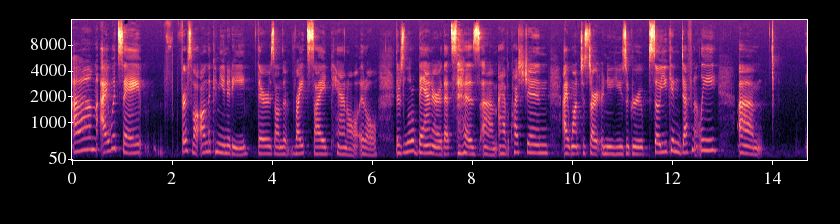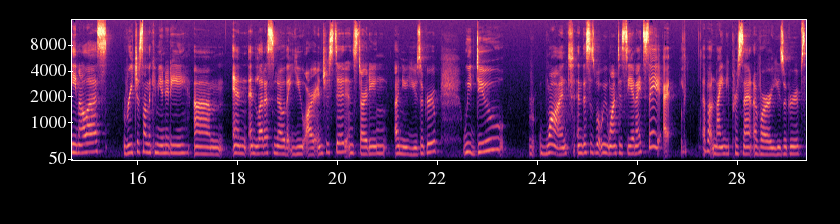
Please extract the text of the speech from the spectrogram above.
Um, I would say, first of all, on the community, there's on the right side panel. It'll there's a little banner that says, um, "I have a question. I want to start a new user group." So you can definitely um, email us, reach us on the community um, and and let us know that you are interested in starting a new user group we do want and this is what we want to see and i'd say about 90% of our user groups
